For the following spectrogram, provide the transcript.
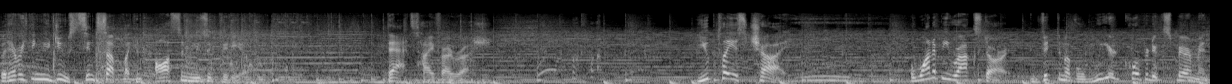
but everything you do syncs up like an awesome music video. That's Hi-Fi Rush. You play as Chai, a wannabe rock star and victim of a weird corporate experiment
